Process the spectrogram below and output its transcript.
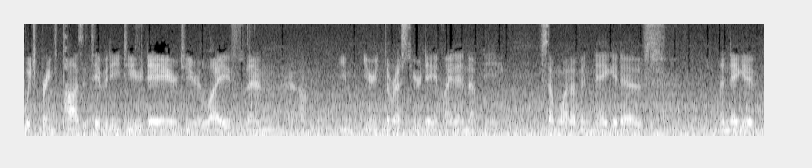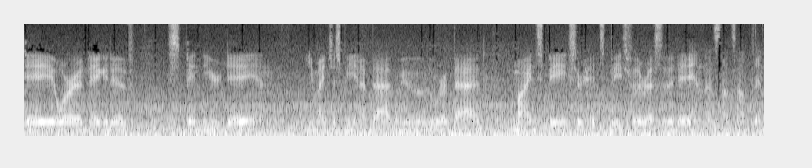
which brings positivity to your day or to your life then um, you, the rest of your day might end up being somewhat of a negative a negative day or a negative spin to your day and you might just be in a bad mood or a bad mind space or head space for the rest of the day, and that's not something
